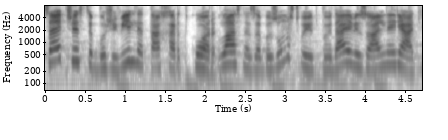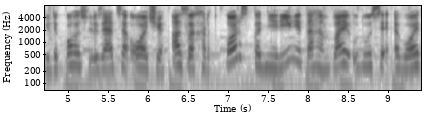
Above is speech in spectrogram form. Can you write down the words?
Це чисте божевілля та хардкор. Власне, за безумство відповідає візуальний ряд, від якого сльозяться очі. А за хардкор складні рівні та геймплей у дусі Avoid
